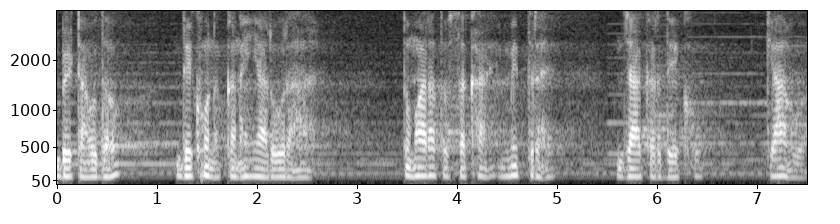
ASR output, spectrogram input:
बेटा उद्धव देखो ना कन्हैया रो रहा है। तुम्हारा तो सखा है, मित्र है, जाकर देखो, क्या हुआ?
